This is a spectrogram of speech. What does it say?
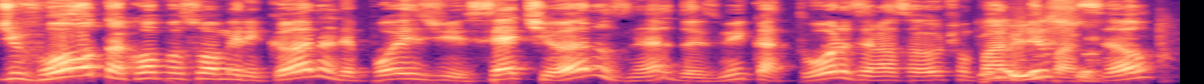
de volta à Copa Sul-Americana depois de sete anos, né? 2014, a nossa última Tudo participação. Isso?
